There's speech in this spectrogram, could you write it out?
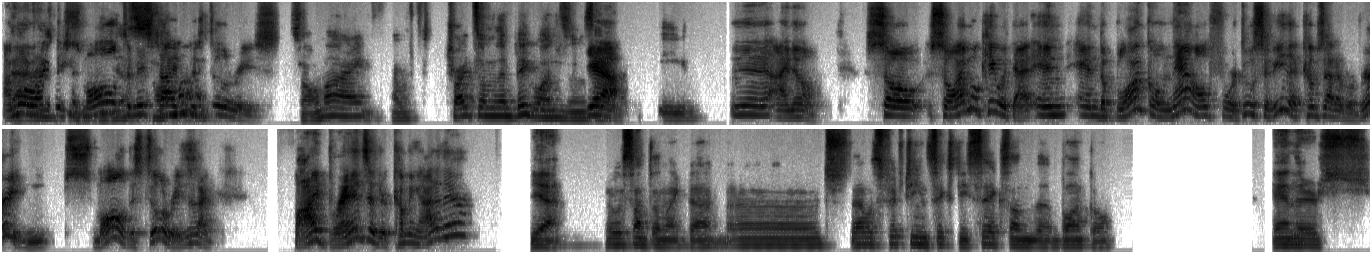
I'm That all right with good. small to Yes, so mid-sized am I. distilleries. So am I. I've tried some of them big ones and Yeah. like, Yeah, I know. So so I'm okay with that. And and the Blanco now for Dulce Vida comes out of a very small distillery. This is like five brands that are coming out of there. yeah, it was something like that. Uh, that was fifteen sixty-six on the Blanco. And Mhm. there's,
